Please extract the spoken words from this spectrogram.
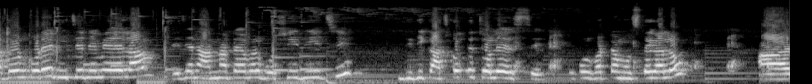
আদর করে নিচে নেমে এলাম। এই যে রান্নাটা এবার বসিয়ে দিয়েছি। দিদি কাজ করতে চলে এসছে। পুকুর ঘরটা মুছতে গেল। আর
